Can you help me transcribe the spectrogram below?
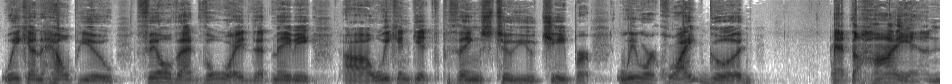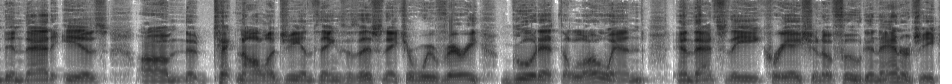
we can help you fill that void that maybe uh, we can get things to you cheaper." We were quite good at the high end, and that is um, the technology and things of this nature. We're very good at the low end, and that's the creation of food and energy.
